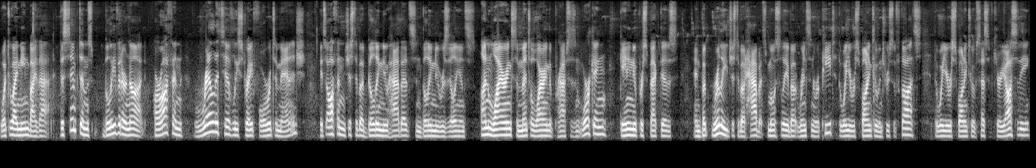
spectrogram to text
What do I mean by that? The symptoms, believe it or not, are often relatively straightforward to manage. It's often just about building new habits and building new resilience, unwiring some mental wiring that perhaps isn't working, gaining new perspectives, and but really just about habits, mostly about rinse and repeat, the way you're responding to intrusive thoughts, the way you're responding to obsessive curiosity,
